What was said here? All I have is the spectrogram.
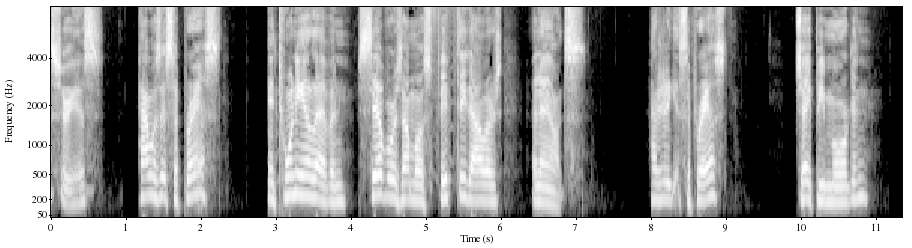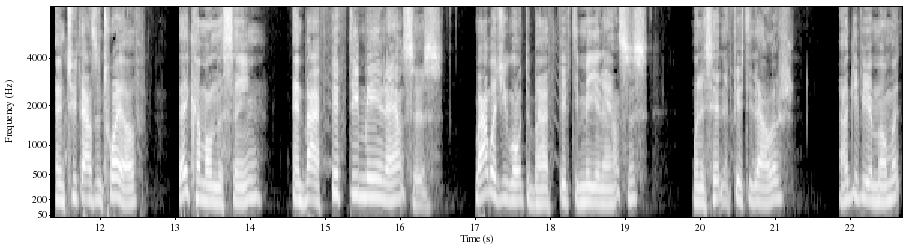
Answer is how was it suppressed? In 2011, silver was almost $50 an ounce. How did it get suppressed? JP Morgan in 2012, they come on the scene and buy 50 million ounces. Why would you want to buy 50 million ounces when it's hitting at $50? I'll give you a moment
